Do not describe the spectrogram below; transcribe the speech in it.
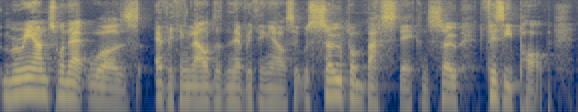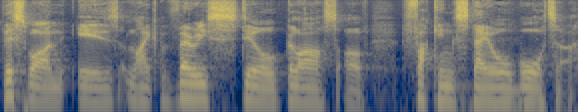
Marie Antoinette was everything louder than everything else. It was so bombastic and so fizzy pop. This one is like a very still glass of fucking stale water.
